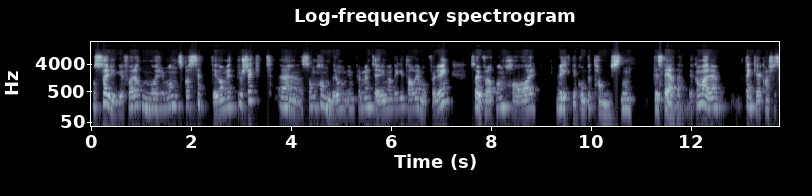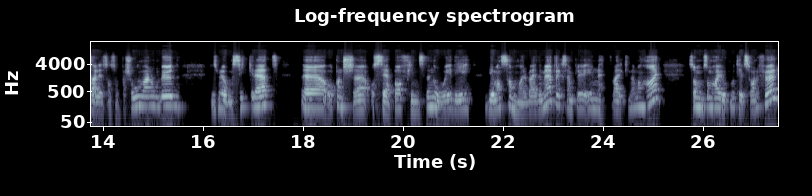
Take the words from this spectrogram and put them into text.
Og sørge for at når man skal sette i gang et prosjekt eh, som handler om implementering av digital hjemmeoppfølging, sørge for at man har den riktige kompetansen til stede. Det kan være tenker jeg kanskje særlig sånn som personvernombud, de som jobber med sikkerhet. Eh, og kanskje å se på fins det noe i de de man samarbeider med, f.eks. i nettverkene man har, som, som, har gjort noe tilsvarende før,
